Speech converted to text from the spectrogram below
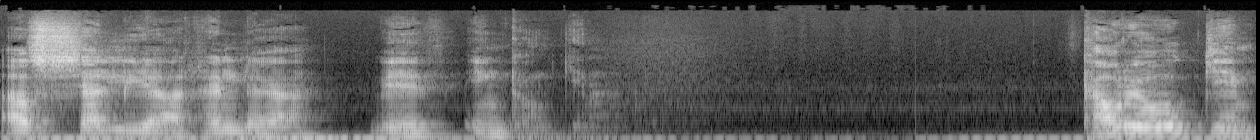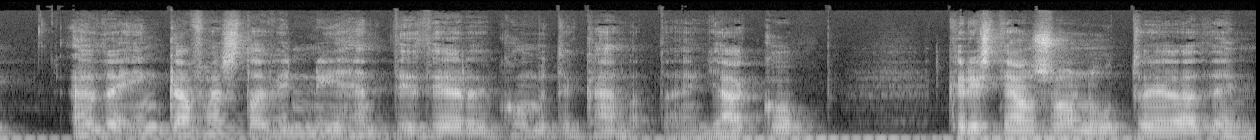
að selja hreinlega við ingangin. Kári og Húki höfðu enga fasta vinnu í hendi þegar þau komið til Kanada en Jakob Kristjánsson útvegaði þeim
